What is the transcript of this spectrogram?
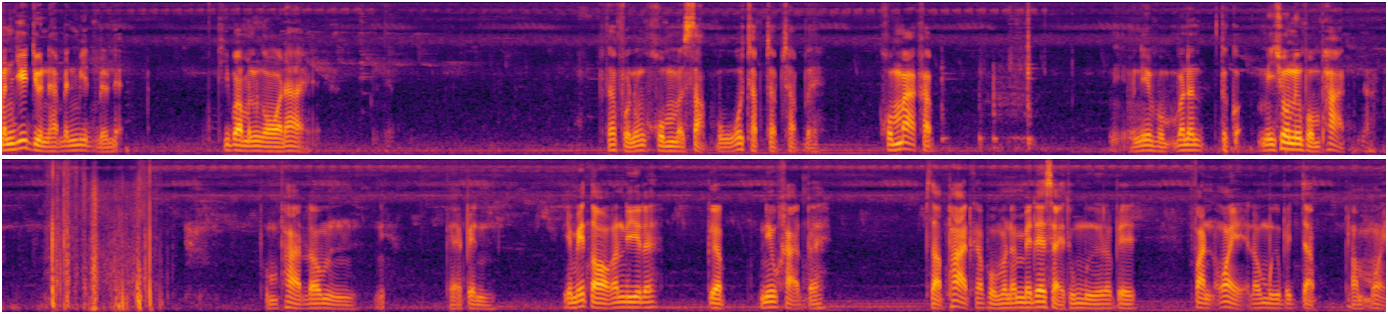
มันยืดหยุ่นนะเป็นมีดแบบเนี้ยที่ว่ามันงอได้ ถ้าฝนมันคมมาสับโอ้โหฉับฉับฉับเลย คมมากครับนี่วันนี้ผมวันนั้นมีช่วงหนึ่งผมพลาดนะผมพลาดแล้วมันนี่แผลเป็น ยังไม่ต่อกันดีเลย เกือบนิ้วขาดไป สับพลาดครับ ผมวันนั้นไม่ได้ใส่ถุงมือเราไปฟันอ้อยเรามือไปจับลำอ้อย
